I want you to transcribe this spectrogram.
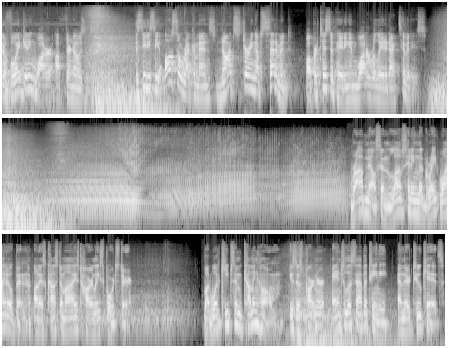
avoid getting water up their noses. The CDC also recommends not stirring up sediment while participating in water related activities. Rob Nelson loves hitting the great wide open on his customized Harley Sportster. But what keeps him coming home is his partner, Angela Sabatini, and their two kids,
